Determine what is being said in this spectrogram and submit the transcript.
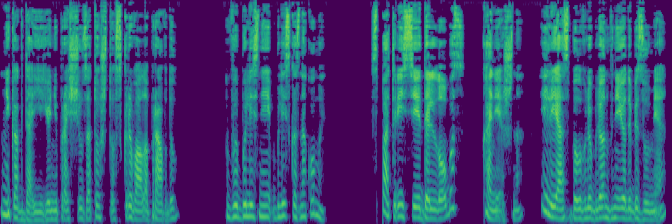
Никогда ее не прощу за то, что скрывала правду. Вы были с ней близко знакомы? С Патрисией Дель Лобос? Конечно. Ильяс был влюблен в нее до безумия.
